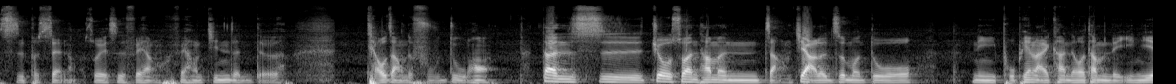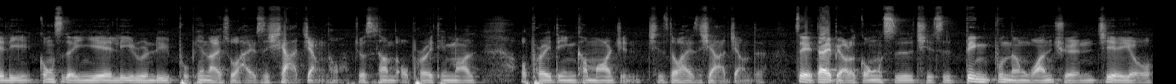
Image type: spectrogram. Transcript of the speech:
十 percent 哦，所以是非常非常惊人的调涨的幅度哈。但是，就算他们涨价了这么多，你普遍来看的话，他们的营业利公司的营业利润率普遍来说还是下降的，就是他们的 operating mar、operating income margin 其实都还是下降的。这也代表了公司其实并不能完全借由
